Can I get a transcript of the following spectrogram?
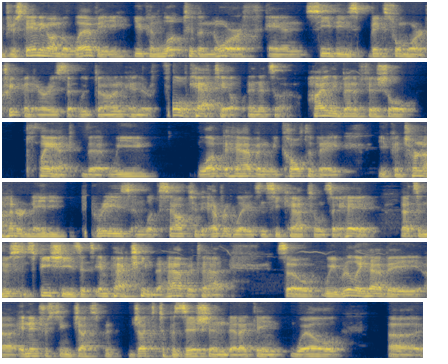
if you're standing on the levee, you can look to the north and see these big stormwater treatment areas that we've done, and they're full of cattail, and it's a highly beneficial plant that we love to have and we cultivate you can turn 180 degrees and look south to the Everglades and see cattail and say, hey, that's a nuisance species. It's impacting the habitat. So we really have a uh, an interesting juxtap- juxtaposition that I think well uh,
